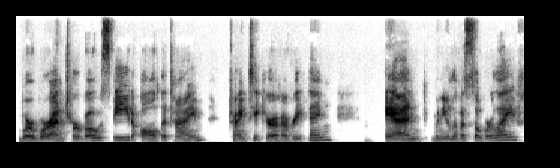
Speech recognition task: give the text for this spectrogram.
where we're on turbo speed all the time, trying to take care of everything. And when you live a sober life,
